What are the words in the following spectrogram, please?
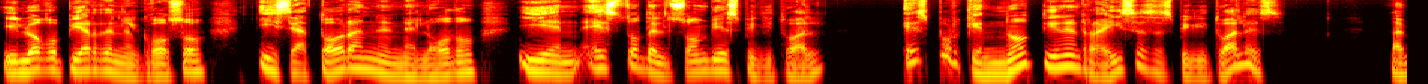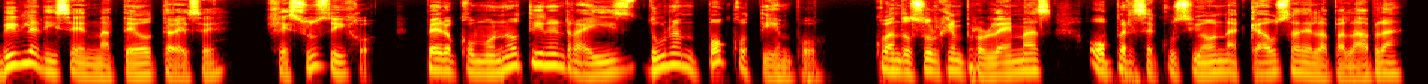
y luego pierden el gozo y se atoran en el lodo y en esto del zombie espiritual, es porque no tienen raíces espirituales. La Biblia dice en Mateo 13, Jesús dijo, pero como no tienen raíz, duran poco tiempo. Cuando surgen problemas o persecución a causa de la palabra,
